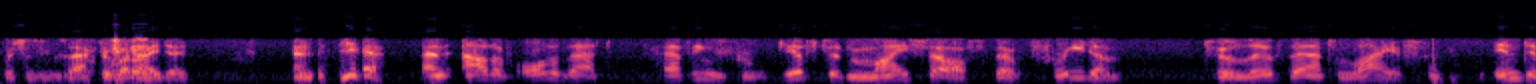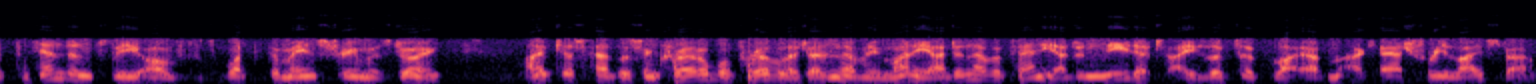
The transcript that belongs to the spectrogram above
which is exactly what I did. And yeah, and out of all of that, having gifted myself the freedom to live that life independently of what the mainstream was doing, I've just had this incredible privilege. I didn't have any money. I didn't have a penny. I didn't need it. I lived a, um, a cash-free lifestyle,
